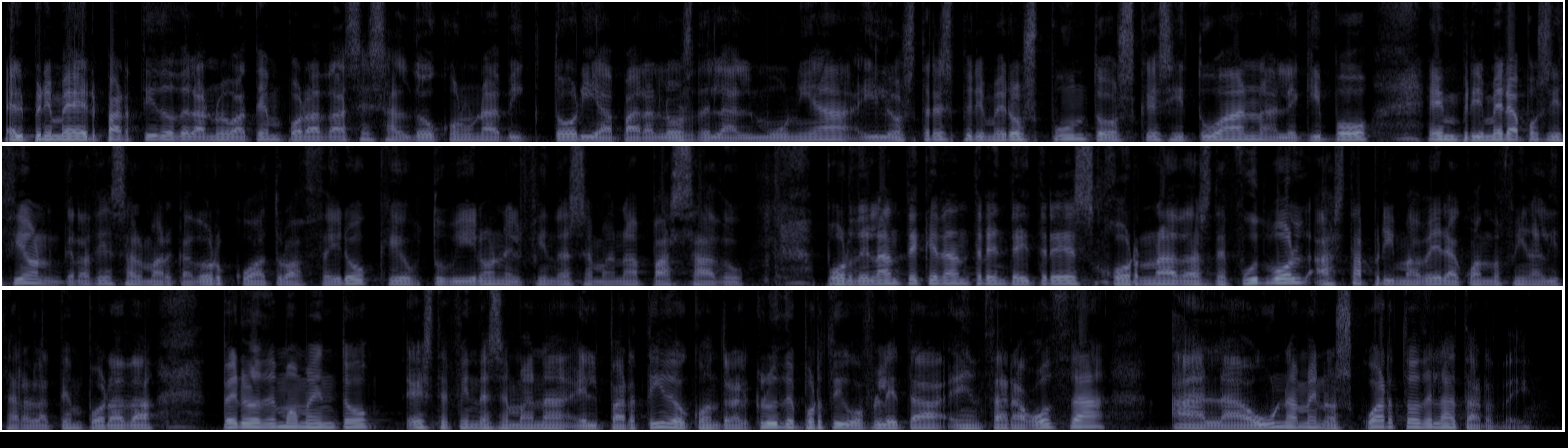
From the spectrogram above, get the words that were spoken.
El primer partido de la nueva temporada se saldó con una victoria para los de la Almunia y los tres primeros puntos que sitúan al equipo en primera posición, gracias al marcador 4 a 0 que obtuvieron el fin de semana pasado. Por delante quedan 33 jornadas de fútbol hasta primavera, cuando finalizará la temporada, pero de momento, este fin de semana, el partido contra el Club Deportivo Fleta en Zaragoza a la una menos cuarto de la tarde tarde.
